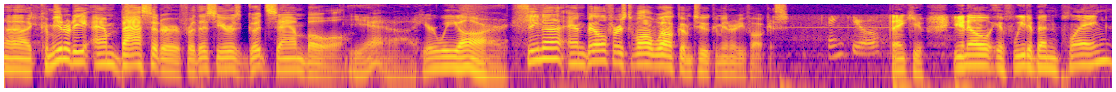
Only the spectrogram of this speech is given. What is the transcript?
uh, Community Ambassador for this year's Good Sam Bowl. Yeah, here we are. Sheena and Bill, first of all, welcome to Community Focus. Thank you. Thank you. You know, if we'd have been playing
